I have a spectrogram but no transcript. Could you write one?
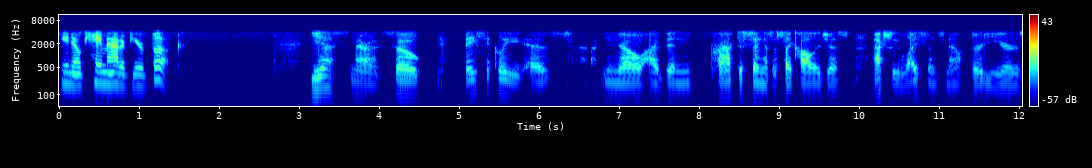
you know came out of your book. Yes, Mara. So basically, as you know, I've been practicing as a psychologist, actually licensed now 30 years.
